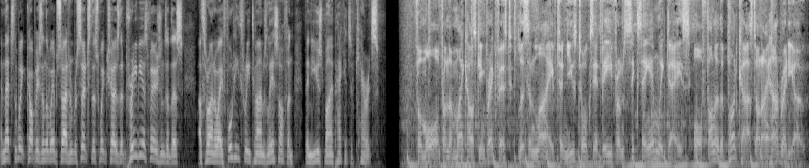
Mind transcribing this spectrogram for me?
And that's the week copies on the website. And research this week shows that previous versions of this are thrown away 43 times less often than used by packets of carrots. For more from the Mike Hosking Breakfast, listen live to News Talk ZB from 6 a.m. weekdays or follow the podcast on iHeartRadio.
